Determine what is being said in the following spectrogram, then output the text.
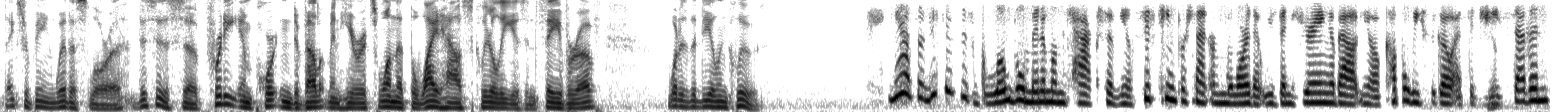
Thanks for being with us, Laura. This is a pretty important development here. It's one that the White House clearly is in favor of. What does the deal include? Yeah, so this is this global minimum tax of, you know, 15% or more that we've been hearing about, you know, a couple weeks ago at the G7.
